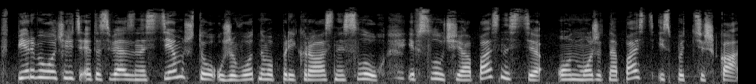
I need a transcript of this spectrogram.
В первую очередь это связано с тем, что у животного прекрасный слух, и в случае опасности он может напасть из-под тишка.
